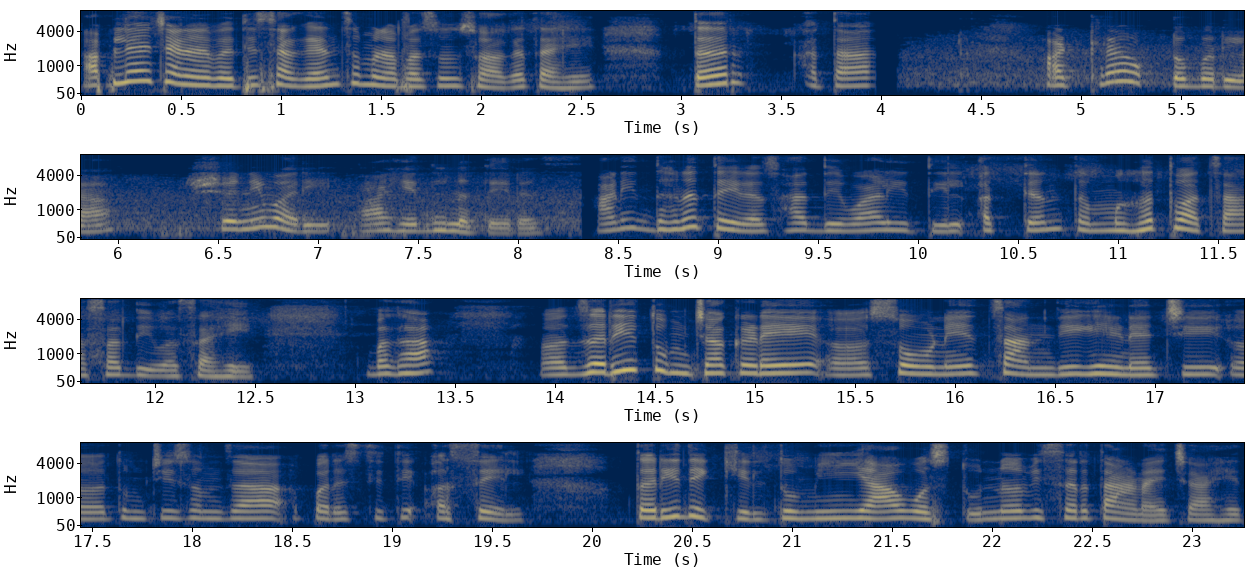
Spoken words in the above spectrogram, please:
आपल्या या चॅनलवरती सगळ्यांचं मनापासून स्वागत आहे. तर आता अठरा ऑक्टोबरला शनिवारी आहे धनतेरस. आणि धनतेरस हा दिवाळीतील अत्यंत महत्त्वाचा असा दिवस आहे. बघा जरी तुमच्याकडे सोने चांदी घेण्याची तुमची समजा परिस्थिती असेल तरी देखील तुम्ही या वस्तू न विसरता आणायच्या आहेत.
